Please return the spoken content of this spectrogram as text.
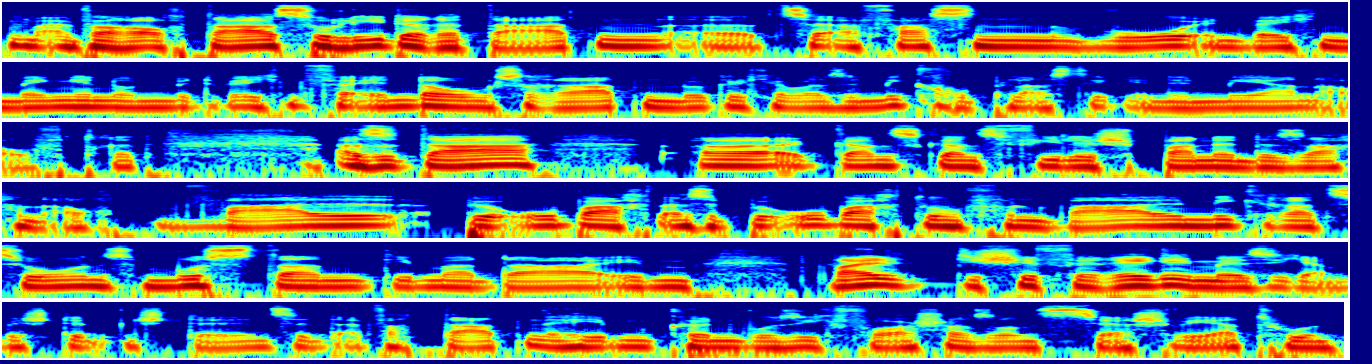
Um einfach auch da solidere Daten äh, zu erfassen, wo in welchen Mengen und mit welchen Veränderungsraten möglicherweise Mikroplastik in den Meeren auftritt. Also da äh, ganz, ganz viele spannende Sachen, auch Wahl Wahlbeobacht, also Beobachtung von Wahlmigrationsmustern, die man da eben, weil die Schiffe regelmäßig an bestimmten Stellen sind, einfach Daten erheben können, wo sich Forscher sonst sehr schwer tun,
